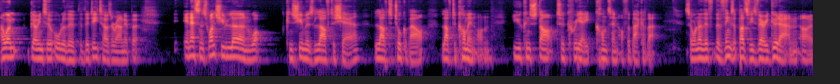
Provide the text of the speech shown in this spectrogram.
I won't go into all of the, the, the details around it, but in essence, once you learn what consumers love to share, love to talk about, love to comment on, you can start to create content off the back of that. So one of the, the things that BuzzFeed's very good at, and uh,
